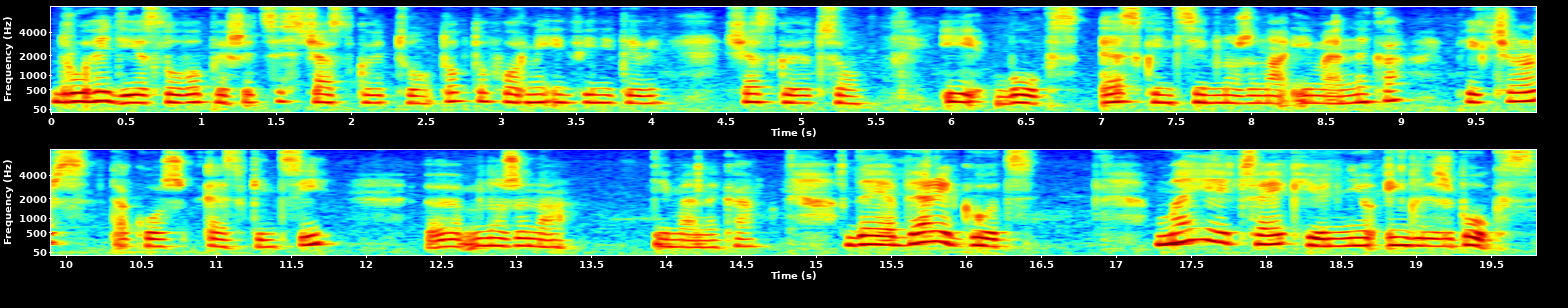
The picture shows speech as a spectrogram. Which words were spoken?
Друге дієслово пишеться з часткою to, тобто в формі інфінітиві з часткою to. І books S в кінці множина іменника. Pictures також S в кінці е, множина іменника. They are very good. May I take your new English books?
